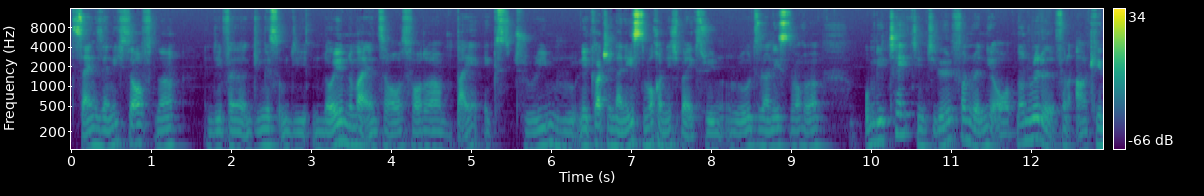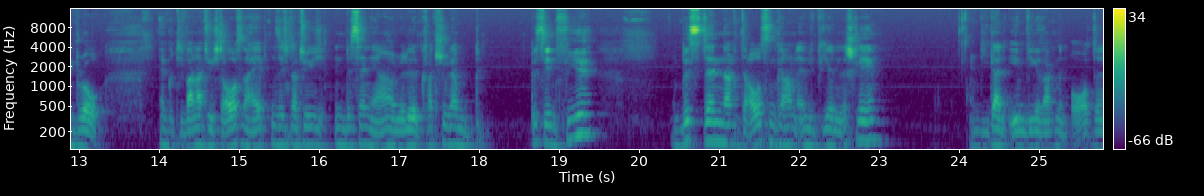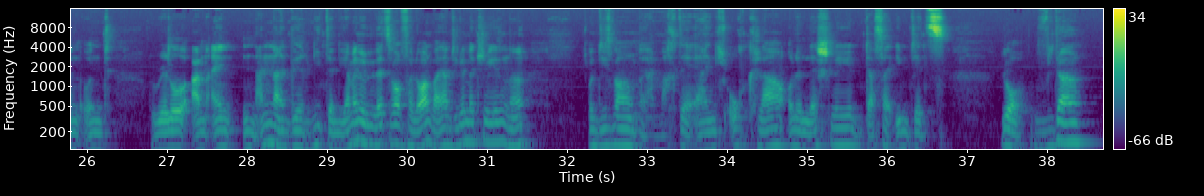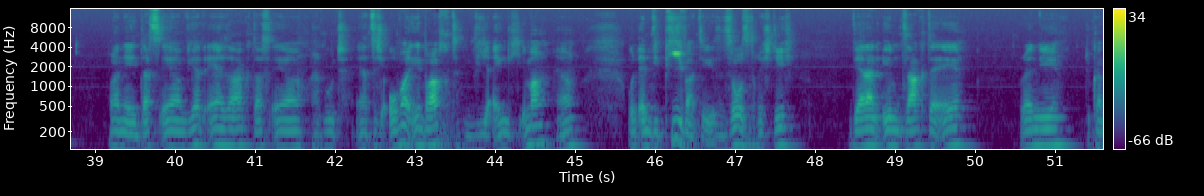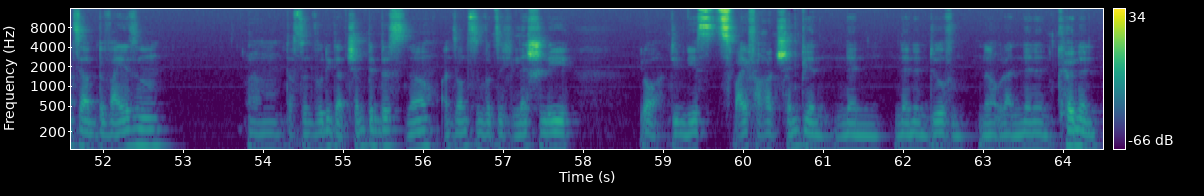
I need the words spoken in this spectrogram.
Zeigen sie ja nicht so oft, ne? In dem Fall ging es um die neue Nummer 1 Herausforderer bei Extreme Rules. Ne, Quatsch, in der nächsten Woche, nicht bei Extreme Rules, in der nächsten Woche um die Take Team Titel von Randy Orton und Riddle von RK Bro. Na gut, die waren natürlich draußen, hypten sich natürlich ein bisschen, ja, Riddle quatschen wieder ein bisschen viel. Bis denn nach draußen kam MVP und Lashley. Die dann eben, wie gesagt, mit Orton und Riddle aneinander gerieten. Die haben ja nur letzte Woche verloren, war ja ein Titelmatch gewesen, ne? Und diesmal ja, machte er eigentlich auch klar, Olle Lashley, dass er eben jetzt, ja, wieder, oder nee, dass er, wie hat er gesagt, dass er, na gut, er hat sich overgebracht, wie eigentlich immer, ja. Und MVP war gewesen, so ist es richtig. Der dann eben sagte, ey, Randy, du kannst ja beweisen, ähm, dass du ein würdiger Champion bist, ne? Ansonsten wird sich Lashley ja, demnächst zweifacher Champion nennen, nennen dürfen ne, oder nennen können.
